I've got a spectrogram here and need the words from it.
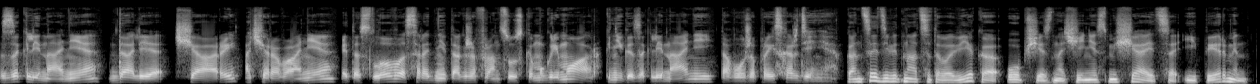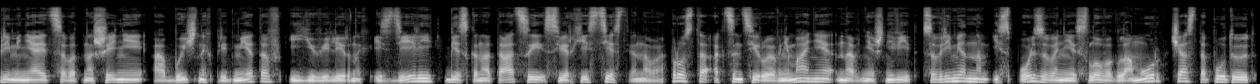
заклинание, далее чары, очарование. Это слово сродни также французскому гримуар – книга заклинаний того же происхождения. В конце XIX века общее значение смещается, и термин применяется в отношении описании обычных предметов и ювелирных изделий без коннотации сверхъестественного, просто акцентируя внимание на внешний вид. В современном использовании слова «гламур» часто путают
